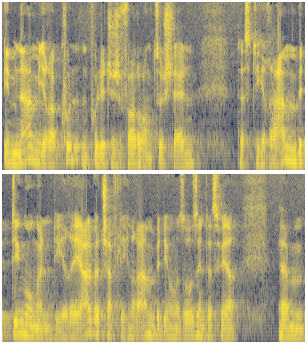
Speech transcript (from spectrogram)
im Namen ihrer Kunden politische Forderungen zu stellen, dass die Rahmenbedingungen, die realwirtschaftlichen Rahmenbedingungen so sind, dass wir ähm,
